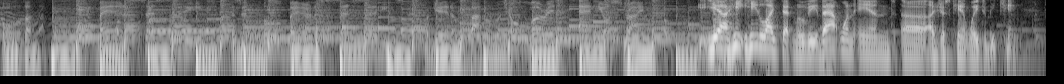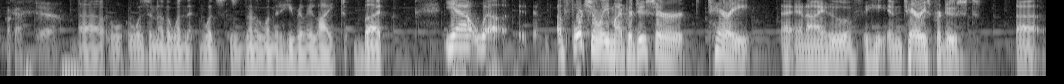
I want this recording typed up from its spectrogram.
for the bare necessities, the simple bare necessities. Forget about your worries and your strife. Yeah, he he liked that movie. That one and uh, I just can't wait to be king. Okay. Yeah. uh, was another one that was another one that he really liked. But yeah, well, unfortunately, my producer Terry uh, and I, who have, he and Terry's produced uh,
